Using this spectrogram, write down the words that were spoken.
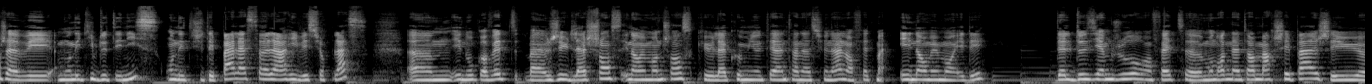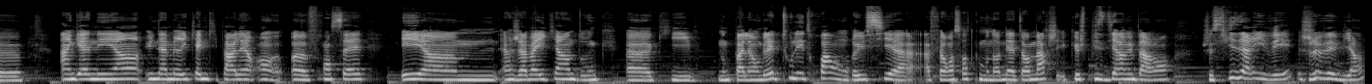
j'avais mon équipe de tennis. On n'était, j'étais pas la seule à arriver sur place. Euh, et donc, en fait, bah, j'ai eu de la chance, énormément de chance, que la communauté internationale, en fait, m'a énormément aidée. Dès le deuxième jour, en fait, euh, mon ordinateur marchait pas. J'ai eu un Ghanéen, une Américaine qui parlait en, français et un, un Jamaïcain donc qui donc parlait anglais. Tous les trois ont réussi à, à, faire en sorte que mon ordinateur marche et que je puisse dire à mes parents je suis arrivée, je vais bien,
